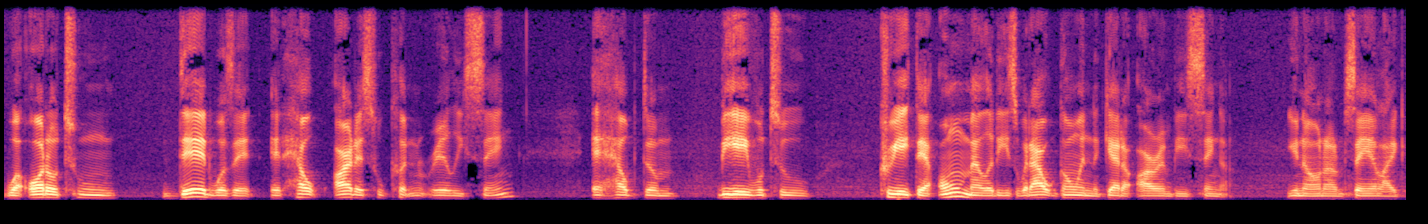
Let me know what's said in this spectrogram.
what auto tune did was it it helped artists who couldn't really sing. It helped them be able to create their own melodies without going to get an R&B singer. You know what I'm saying? Like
